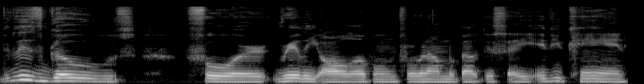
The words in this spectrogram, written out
this goes for really all of them for what I'm about to say. If you can,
